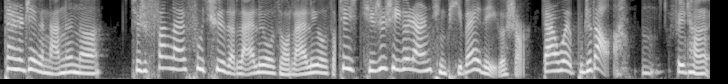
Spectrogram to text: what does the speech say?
但是这个男的呢，就是翻来覆去的来了又走，来了又走，这其实是一个让人挺疲惫的一个事儿。当然我也不知道啊，嗯，非常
